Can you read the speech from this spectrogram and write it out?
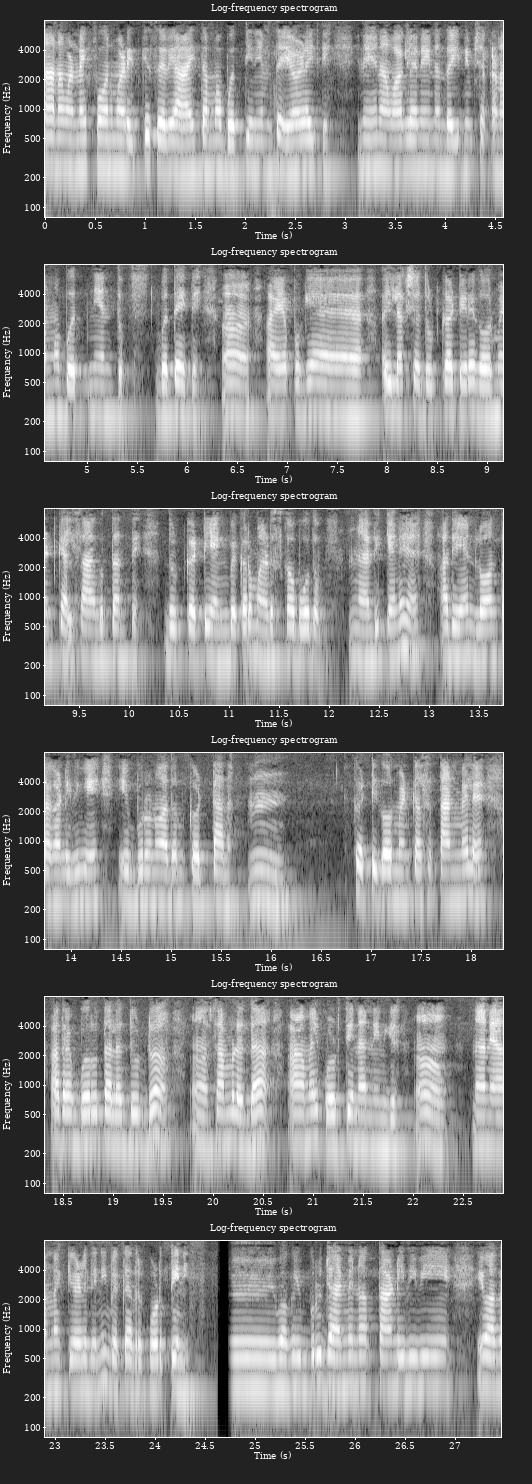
ನಾನು ಅವಣ್ಣಗೆ ಫೋನ್ ಮಾಡಿದ್ದಕ್ಕೆ ಸರಿ ಆಯ್ತಮ್ಮ ಬತ್ತೀನಿ ಅಂತ ಹೇಳೈತಿ. ಇನ್ನೇನು ಅವಾಗಲೇ ಇನ್ನೊಂದು ಐದು ನಿಮಿಷ ಕಣಮ್ಮ ಬತ್ತೀನಿ ಅಂತ. ಬತ್ತೈತೆ ಹಾಂ ಅಯ್ಯಪ್ಪಗೆ ಐದು ಲಕ್ಷ ದುಡ್ಡು ಕಟ್ಟಿದ್ರೆ ಗೌರ್ಮೆಂಟ್ ಕೆಲಸ ಆಗುತ್ತಂತೆ. ದುಡ್ಡು ಕಟ್ಟಿ ಹೆಂಗೆ ಬೇಕಾದ್ರೂ ಮಾಡಿಸ್ಕೋಬೋದು. ಅದಕ್ಕೇ ಅದೇನು ಲೋನ್ ತಗೊಂಡಿದ್ದೀವಿ ಇಬ್ಬರೂ ಅದನ್ನು ಕಟ್ಟಾನ. ಹ್ಞೂ ಕಟ್ಟಿ ಗೌರ್ಮೆಂಟ್ ಕೆಲಸ ತಂದಮೇಲೆ ಅದ್ರಾಗ ಬರುತ್ತಲ್ಲ ದುಡ್ಡು ಸಂಬಳದ, ಆಮೇಲೆ ಕೊಡ್ತೀನಿ ನಾನು ನಿನಗೆ. ಹ್ಞೂ ನಾನು ಯಾರನ್ನ ಕೇಳಿದ್ದೀನಿ ಬೇಕಾದ್ರೆ ಕೊಡ್ತೀನಿ. ಇವಾಗ ಇಬ್ಬರು ಜಾಮೀನಾಗಿ ತಗೊಂಡಿದ್ದೀವಿ ಇವಾಗ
